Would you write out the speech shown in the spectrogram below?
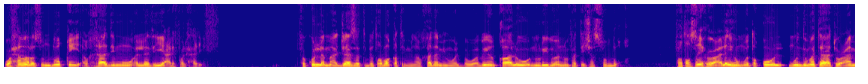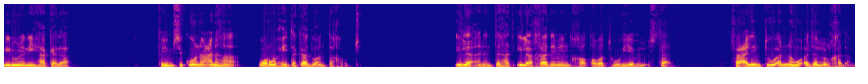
وحمل صندوقي الخادم الذي يعرف الحديث. فكلما جازت بطبقة من الخدم والبوابين قالوا نريد أن نفتش الصندوق. فتصيح عليهم وتقول منذ متى تعاملونني هكذا؟ فيمسكون عنها وروحي تكاد أن تخرج. إلى أن انتهت إلى خادم خاطبته هي بالأستاذ فعلمت أنه أجل الخدم.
